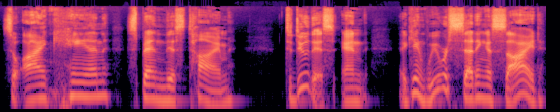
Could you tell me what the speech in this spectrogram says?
so I can spend this time to do this. And again, we were setting aside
